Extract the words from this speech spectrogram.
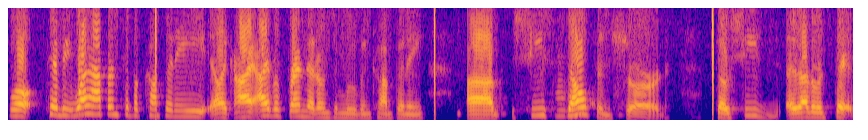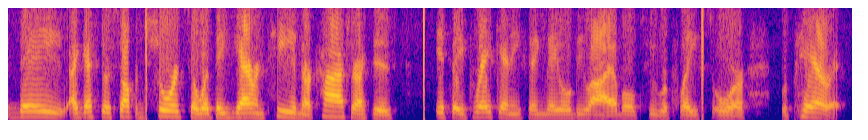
Well, Timmy, what happens if a company like I, I have a friend that owns a moving company. Um, she's Mhm. self-insured, so she, in other words, they, they, I guess they're self-insured. So what they guarantee in their contract is, if they break anything, they will be liable to replace or repair it.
